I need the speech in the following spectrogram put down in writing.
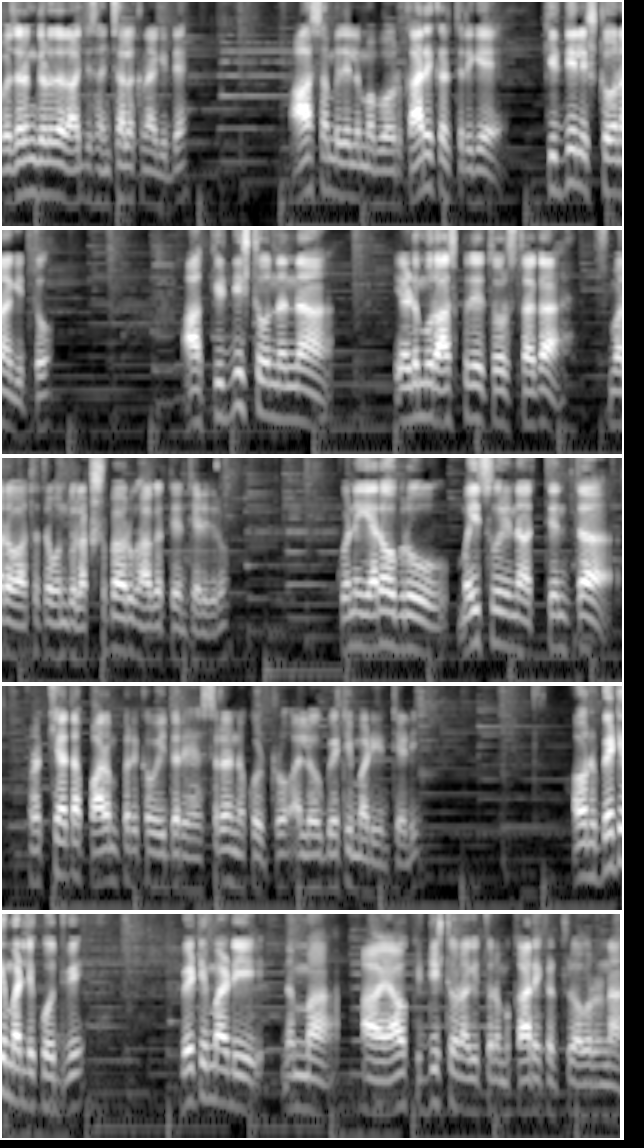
ಬಜರಂಗದಳದ ರಾಜ್ಯ ಸಂಚಾಲಕನಾಗಿದ್ದೆ. ಆ ಸಮಯದಲ್ಲಿ ನಮ್ಮ ಒಬ್ಬರು ಕಾರ್ಯಕರ್ತರಿಗೆ ಕಿಡ್ನಿಲಿ ಸ್ಟೋನ್ ಆಗಿತ್ತು. ಆ ಕಿಡ್ನಿ ಸ್ಟೋನನ್ನು ಎರಡು ಮೂರು ಆಸ್ಪತ್ರೆ ತೋರಿಸಿದಾಗ ಸುಮಾರು ಹತ್ತತ್ರ ಒಂದು ಲಕ್ಷ ರೂಪಾಯಿವರೆಗೂ ಆಗುತ್ತೆ ಅಂತ ಹೇಳಿದರು. ಕೊನೆಗೆ ಯಾರೋ ಒಬ್ಬರು ಮೈಸೂರಿನ ಅತ್ಯಂತ ಪ್ರಖ್ಯಾತ ಪಾರಂಪರಿಕ ವೈದ್ಯರ ಹೆಸರನ್ನು ಕೊಟ್ಟರು. ಅಲ್ಲಿ ಹೋಗಿ ಭೇಟಿ ಮಾಡಿ ಅಂತೇಳಿ. ಅವ್ರನ್ನ ಭೇಟಿ ಮಾಡಲಿಕ್ಕೆ ಹೋದ್ವಿ. ಭೇಟಿ ಮಾಡಿ ನಮ್ಮ, ಆ ಯಾವ ಕಿಡ್ನಿ ಸ್ಟೋನ್ ಆಗಿತ್ತು ನಮ್ಮ ಕಾರ್ಯಕರ್ತರು ಅವರನ್ನು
